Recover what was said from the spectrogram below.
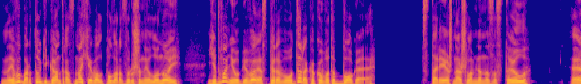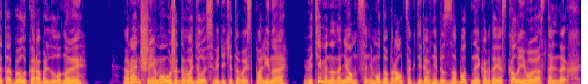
На его борту гигант размахивал полуразрушенной луной, едва не убивая с первого удара какого-то бога. Старейшина ошеломленно застыл. Это был корабль Луны. Раньше ему уже доводилось видеть этого исполина, ведь именно на нем Цанему добрался к деревне Беззаботной, когда искал его и остальных.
